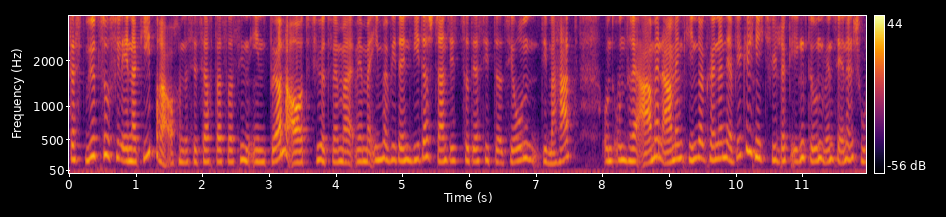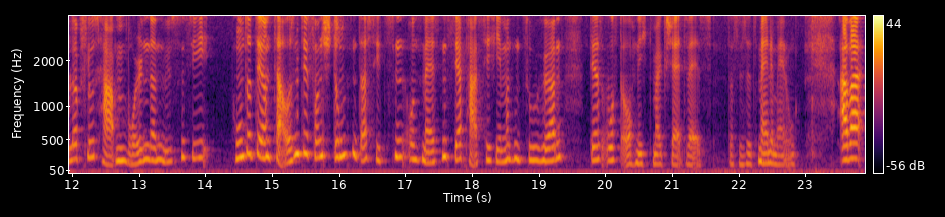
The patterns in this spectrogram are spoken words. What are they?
das wird so viel Energie brauchen. Das ist auch das, was in, in Burnout führt, wenn man, wenn man immer wieder in Widerstand ist zu der Situation, die man hat. Und unsere armen, armen Kinder können ja wirklich nicht viel dagegen tun. Wenn sie einen Schulabschluss haben wollen, dann müssen sie hunderte und tausende von Stunden da sitzen und meistens sehr passiv jemanden zuhören, der es oft auch nicht mal gescheit weiß. Das ist jetzt meine Meinung. Aber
